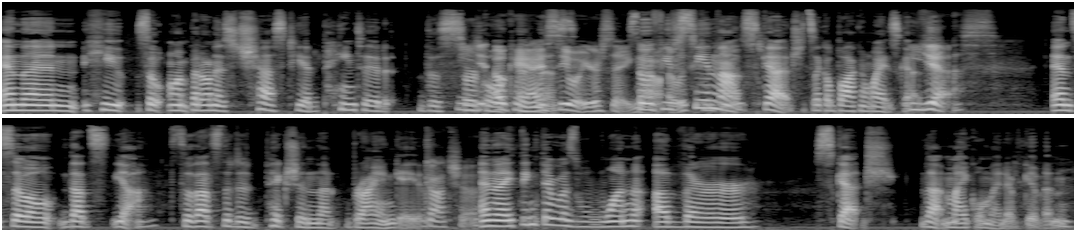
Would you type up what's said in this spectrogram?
And then he so on but on his chest he had painted the circle. okay, I see what you're saying So now. if you've seen that sketch, it's like a black and white sketch. Yes. And so that's yeah. So that's the depiction that Brian gave. Gotcha. And I think there was one other sketch that Michael might have given.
